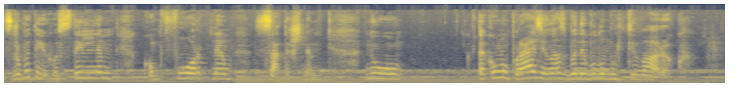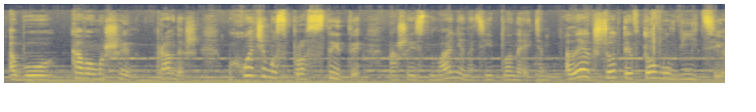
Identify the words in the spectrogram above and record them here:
зробити його стильним, комфортним, затишним. Ну, в такому разі у нас би не було мультиварок або кавомашин, правда ж? Ми хочемо спростити наше існування на цій планеті. Але якщо ти в тому віці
